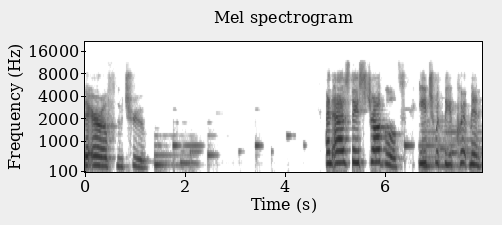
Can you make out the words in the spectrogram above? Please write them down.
the arrow flew true. And as they struggled, each with the equipment,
